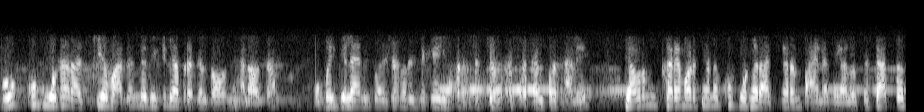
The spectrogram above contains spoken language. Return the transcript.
खूप खूप मोठा राजकीय वादंग देखील या प्रकल्पावरून झाला होता. मुंबईत गेल्या अनेक वर्षामध्ये जे काही इन्फ्रास्ट्रक्चरचे प्रकल्प झाले त्यावरून खऱ्या अर्थानं खूप मोठं राजकारण पाहायला मिळालं होतं. त्यातच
